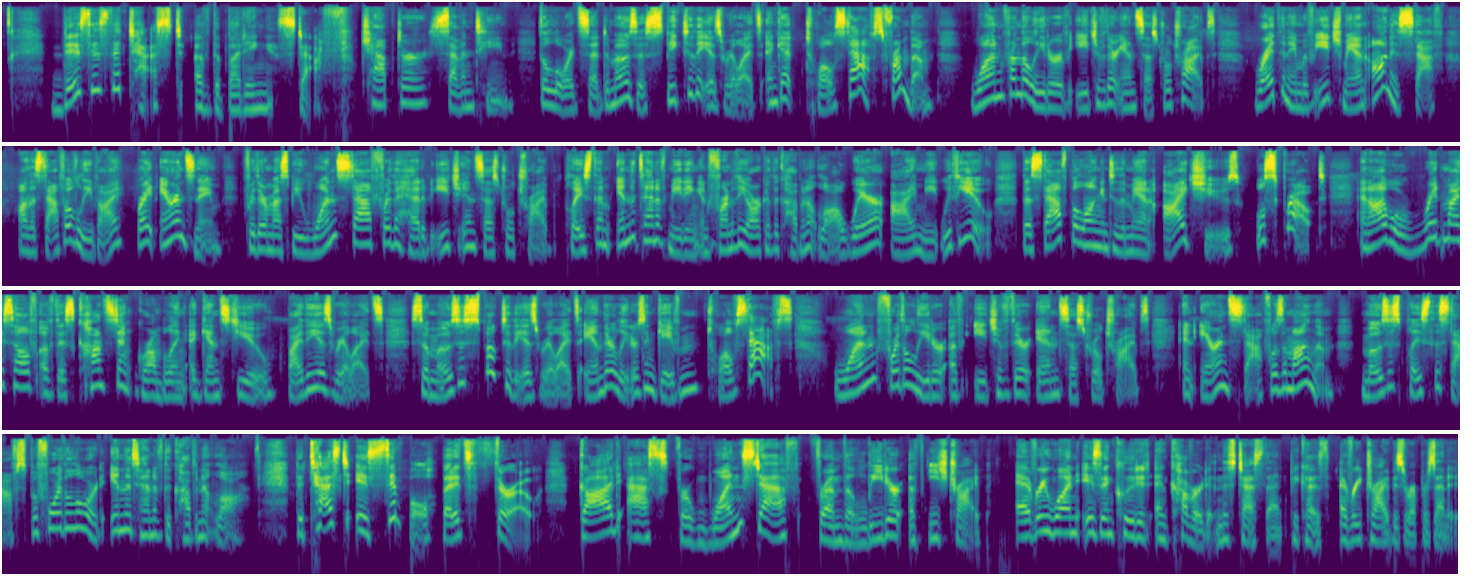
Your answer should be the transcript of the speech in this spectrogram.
This is the test of the budding staff. Chapter 17 The Lord said to Moses, Speak to the Israelites and get 12 staffs from them, one from the leader of each of their ancestral tribes. Write the name of each man on his staff on the staff of Levi, write Aaron's name, for there must be one staff for the head of each ancestral tribe. Place them in the tent of meeting in front of the ark of the covenant law where I meet with you. The staff belonging to the man I choose will sprout, and I will rid myself of this constant grumbling against you by the Israelites. So Moses spoke to the Israelites and their leaders and gave them 12 staffs one for the leader of each of their ancestral tribes, and Aaron's staff was among them. Moses placed the staffs before the Lord in the tent of the covenant law. The test is simple, but it's thorough. God asks for one staff from the leader of each tribe. Everyone is included and covered in this test then because every tribe is represented.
